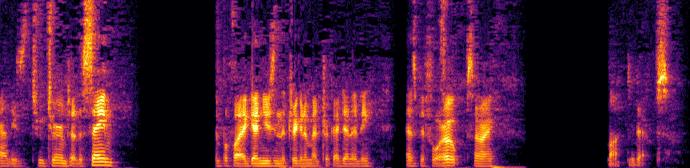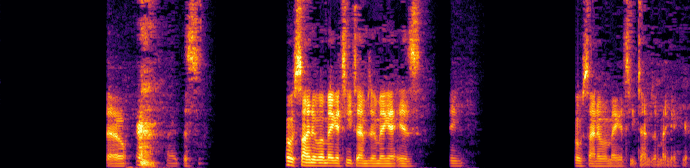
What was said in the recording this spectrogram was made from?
and these two terms are the same. Simplify again using the trigonometric identity as before. Oh, sorry. Locked it out. So right, this cosine of omega t times omega is the cosine of omega t times omega here.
